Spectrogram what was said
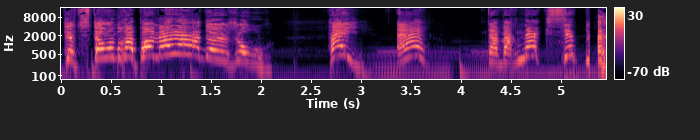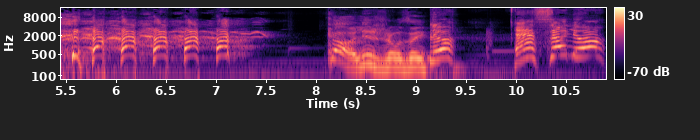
que tu tomberas pas malade un jour. Hey! Hein? Tabarnak, ici, Calisse, José. là. Hein, ça, là?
